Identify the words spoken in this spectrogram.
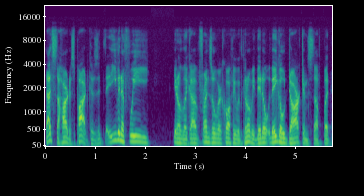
that's the hardest part because even if we, you know, like our friends over at Coffee with Kenobi, they don't they go dark and stuff, but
